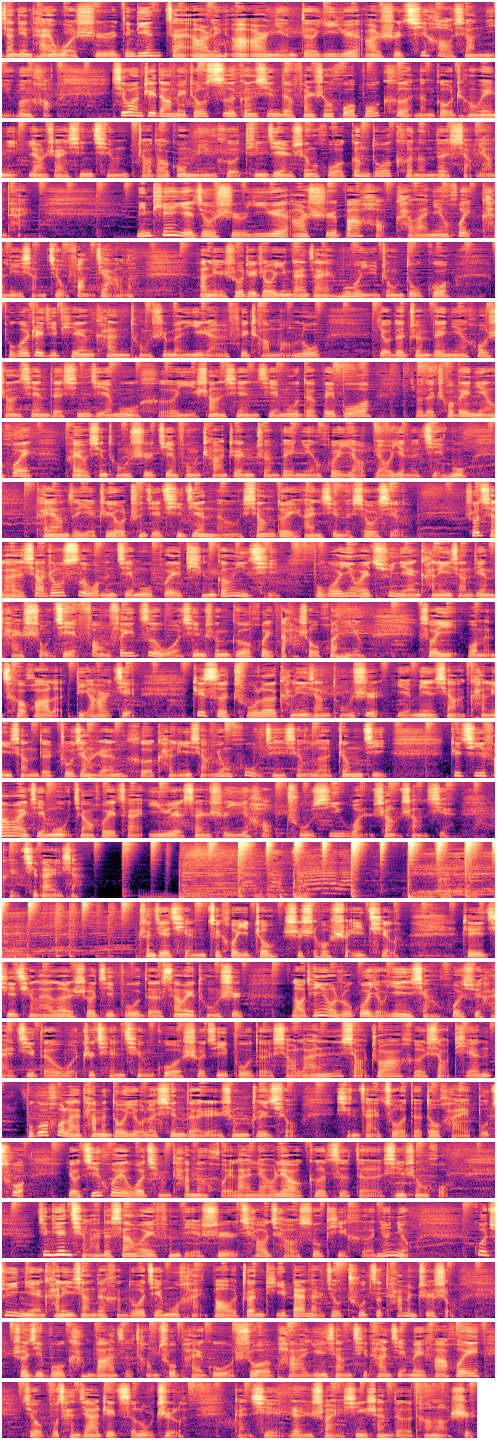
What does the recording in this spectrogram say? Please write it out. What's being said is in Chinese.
看理想电台，我是丁丁，在二零二二年的一月二十七号向你问好。希望这档每周四更新的泛生活播客能够成为你晾晒心情、找到共鸣和听见生活更多可能的小阳台。明天也就是一月二十八号，开完年会，看理想就放假了。按理说这周应该在摸鱼中度过，不过这几天看同事们依然非常忙碌。有的准备年后上线的新节目和已上线节目的备播，有的筹备年会，还有新同事见缝插针准备年会要表演的节目。看样子也只有春节期间能相对安心的休息了。说起来，下周四我们节目会停更一期，不过因为去年看理想电台首届放飞自我新春歌会大受欢迎，所以我们策划了第二届。这次除了看理想同事，也面向看理想的主讲人和看理想用户进行了征集。这期番外节目将会在一月三十一号除夕晚上上线，可以期待一下。春节前最后一周，是时候水一期了。这一期请来了设计部的三位同事。老听友如果有印象，或许还记得我之前请过设计部的小蓝、小抓和小田。不过后来他们都有了新的人生追求，现在做的都还不错。有机会我请他们回来聊聊各自的新生活。今天请来的三位分别是俏俏、Suki 和妞妞。过去一年看理想的很多节目海报、专题 banner 就出自他们之手。设计部扛把子糖醋排骨说怕影响其他姐妹发挥，就不参加这次录制了。感谢人帅心善的唐老师。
